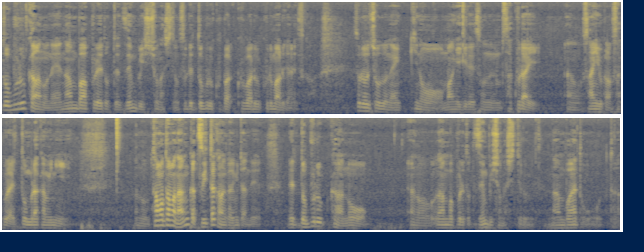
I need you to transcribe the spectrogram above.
ドブルカーのね、ナンバープレートって全部一緒なしで、レッドブル配る車あるじゃないですか。それをちょうどね、昨日、万劇で、その、桜井、あの、三遊間の桜井と村上に、あの、たまたまなんかツイッターかなんかで見たんで、レッドブルカーの、あの、ナンバープレートって全部一緒な知ってる？みたいな。何番やと思ったら、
